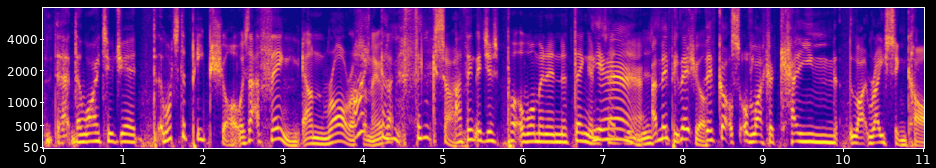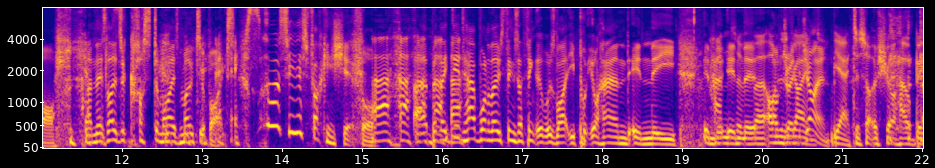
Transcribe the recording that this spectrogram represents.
the, the Y2J. What's the peep shot? Was that a thing on Raw or I something? Was don't think so. I think they just put a woman in the thing and yeah, said, and they've, peep they, they've got sort of like a cane like racing car, and there's loads of customised motorbikes. Yes. What do I see this fucking shit for? uh, but they did have one of those things. I think it was like you put your hand in the in hands the in of the uh, Andre the Giant. Yeah, to sort of show how big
